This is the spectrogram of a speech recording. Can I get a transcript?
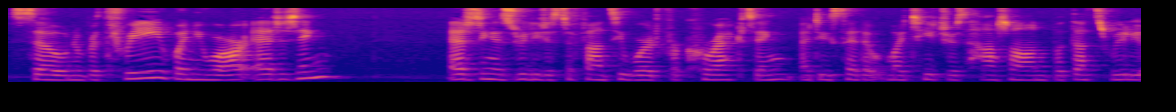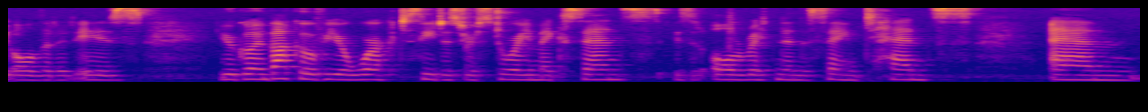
So, number three, when you are editing, Editing is really just a fancy word for correcting. I do say that with my teacher's hat on, but that's really all that it is. You're going back over your work to see does your story make sense? Is it all written in the same tense? Um,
